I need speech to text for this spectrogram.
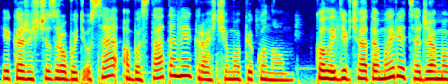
і каже, що зробить усе, аби стати найкращим опікуном. Коли дівчата миряться, Джема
